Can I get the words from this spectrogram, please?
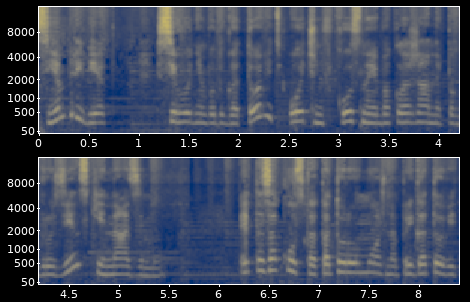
Всем привет! Сегодня буду готовить очень вкусные баклажаны по-грузински на зиму. Это закуска, которую можно приготовить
